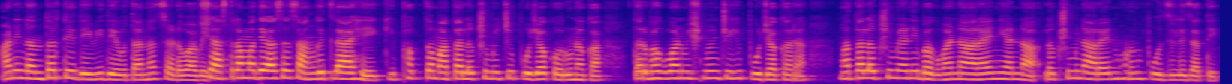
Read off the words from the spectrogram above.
आणि नंतर ते देवी देवतांना चढवावे. शास्त्रामध्ये असं सांगितलं आहे की फक्त माता लक्ष्मीची पूजा करू नका तर भगवान विष्णूंचीही पूजा करा. माता लक्ष्मी आणि भगवान नारायण यांना लक्ष्मी नारायण म्हणून पूजले जाते.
